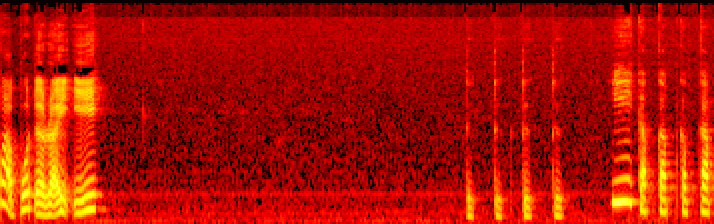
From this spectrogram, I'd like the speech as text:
ภาพพจน์อะไรอีก ตึกตึกตึกตึกยี่กับกับกับกับ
